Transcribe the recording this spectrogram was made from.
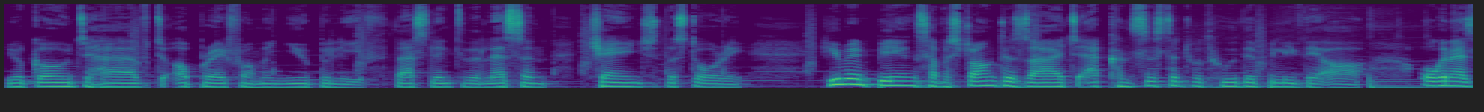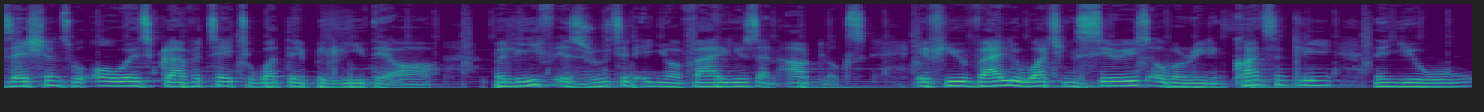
you're going to have to operate from a new belief. That's linked to the lesson Change the Story. Human beings have a strong desire to act consistent with who they believe they are. Organizations will always gravitate to what they believe they are. Belief is rooted in your values and outlooks. If you value watching series over reading constantly, then you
